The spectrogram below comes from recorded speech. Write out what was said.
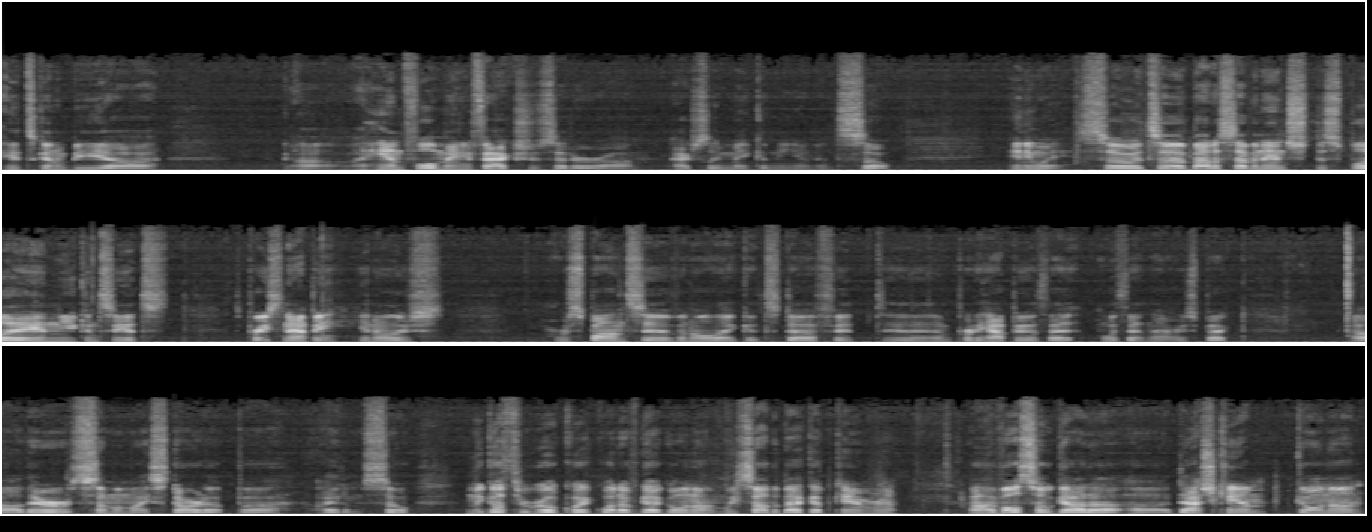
it's going to be uh, uh, a handful of manufacturers that are um, actually making the units. So anyway, so it's about a seven inch display and you can see it's, it's pretty snappy. You know, there's responsive and all that good stuff. It uh, I'm pretty happy with it with it in that respect. Uh, there are some of my startup uh, items. So let me go through real quick what I've got going on. We saw the backup camera. Uh, I've also got a, a, dash cam going on.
